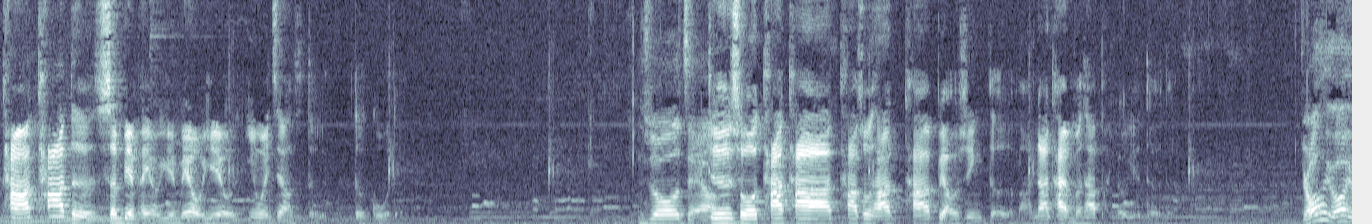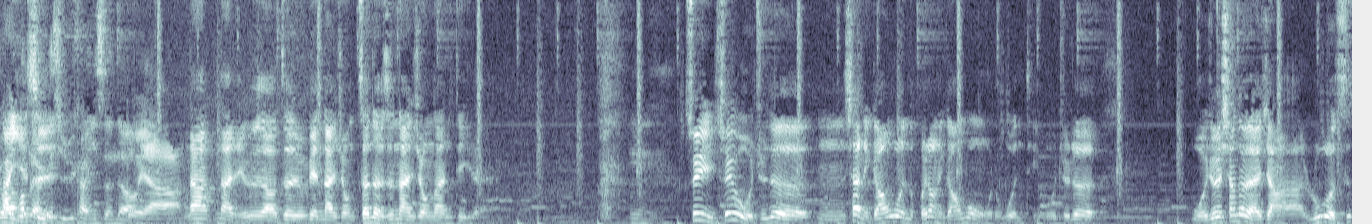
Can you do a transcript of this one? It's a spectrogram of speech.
他他的身边朋友也没有也有因为这样子得得过的。你说怎样？就是说他他他说他他不小心得了嘛？那他有没有他朋友也得的？有啊有啊有啊，他们俩一起去看医生的。对啊，那那你就知道这就变难兄，真的是难兄难弟嘞。嗯，所以所以我觉得，嗯，像你刚刚问，回到你刚刚问我的问题，我觉得我觉得相对来讲啊，如果是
